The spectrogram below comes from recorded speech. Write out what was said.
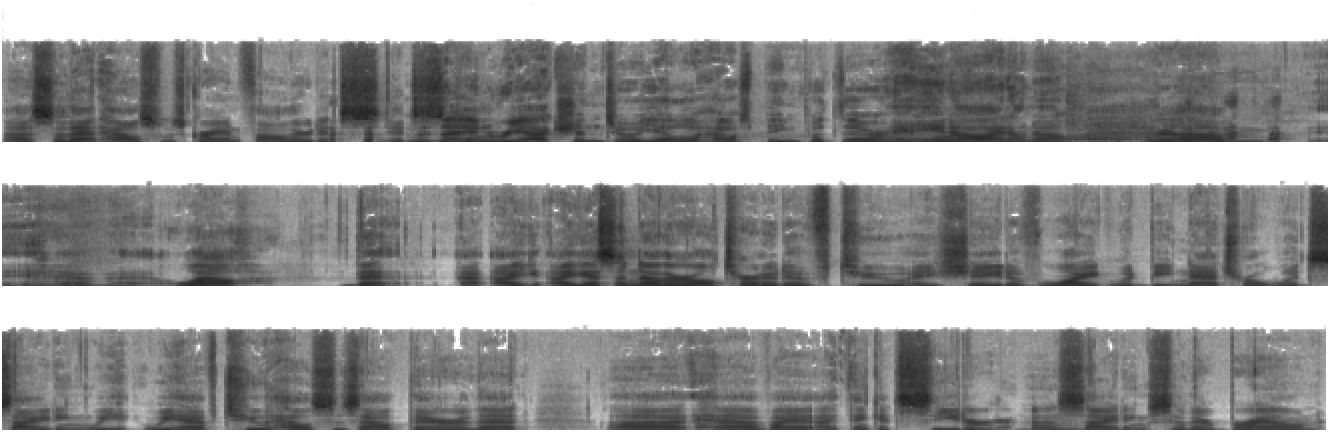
Uh, so that house was grandfathered. It's it's Was that in reaction to a yellow house being put there? you know, I don't know. Really? Um, you know, well, that I, I guess another alternative to a shade of white would be natural wood siding. We we have two houses out there that uh, have I, I think it's cedar uh, siding, so they're brown.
